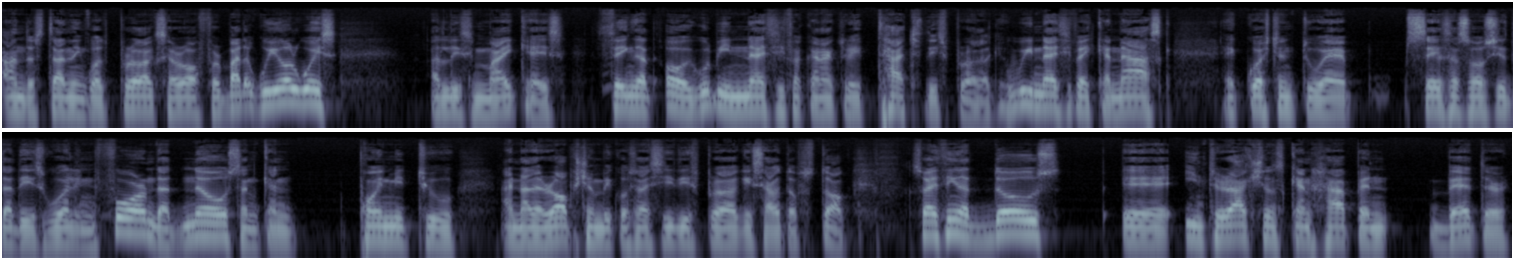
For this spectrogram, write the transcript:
understanding what products are offered, but we always, at least in my case, think that, oh, it would be nice if I can actually touch this product. It would be nice if I can ask a question to a sales associate that is well informed, that knows, and can point me to another option because I see this product is out of stock. So I think that those uh, interactions can happen better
